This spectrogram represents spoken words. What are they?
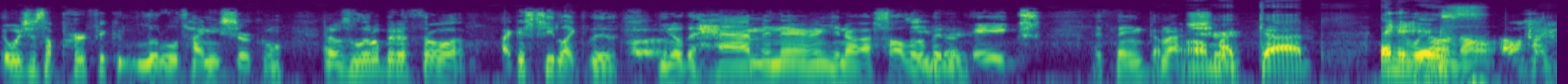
It was just a perfect little tiny circle, and it was a little bit of throw up. I could see like the, you know, the ham in there. You know, I saw a little bit of eggs. I think I'm not Oh sure. Oh my god. I Anyways, don't know. I was like,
